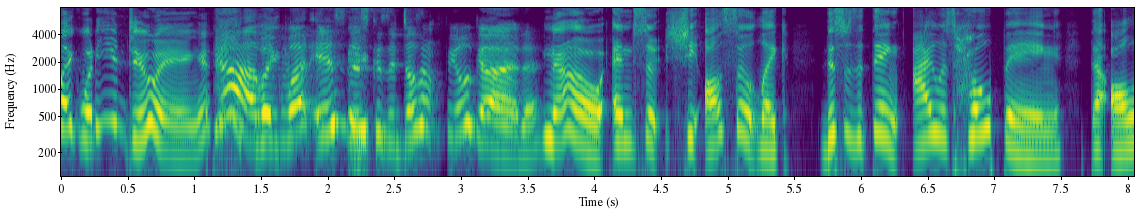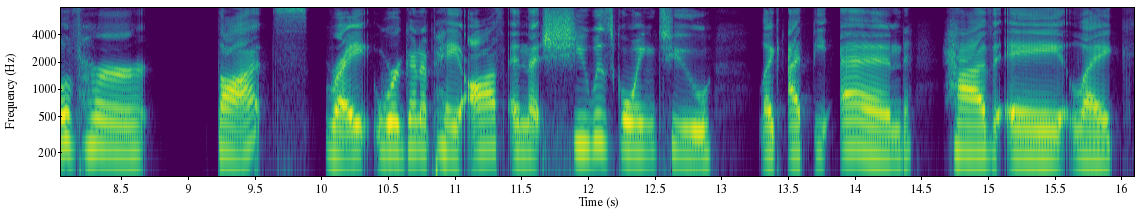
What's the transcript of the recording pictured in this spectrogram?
Like, what are you doing? yeah, like, what is this? Because it doesn't feel good. No. And so she also, like, this was the thing. I was hoping that all of her thoughts, right, were going to pay off and that she was going to, like, at the end have a, like,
